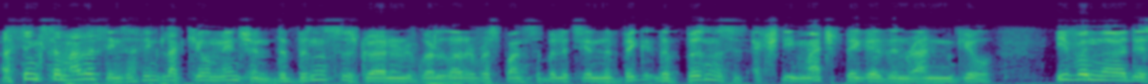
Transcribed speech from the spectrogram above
I think some other things. I think, like Gil mentioned, the business has grown and we've got a lot of responsibility, and the big the business is actually much bigger than Ran and Gil. Even though there's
